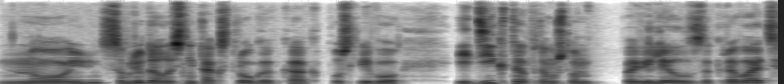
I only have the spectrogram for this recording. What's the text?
но соблюдалась не так строго, как после его эдикта, потому что он повелел закрывать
